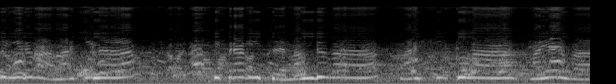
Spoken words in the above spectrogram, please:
Štějírová Martina, připraví se Mandová, Maršíková, Majerová.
